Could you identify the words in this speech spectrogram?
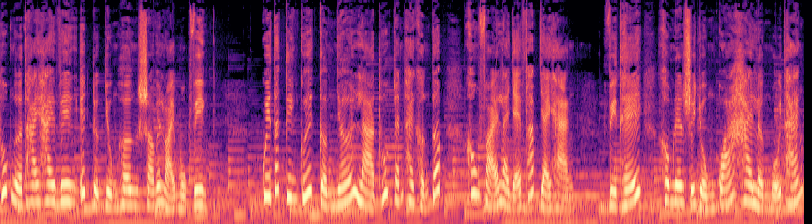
thuốc ngừa thai 2 viên ít được dùng hơn so với loại một viên. Quy tắc tiên quyết cần nhớ là thuốc tránh thai khẩn cấp không phải là giải pháp dài hạn. Vì thế, không nên sử dụng quá 2 lần mỗi tháng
